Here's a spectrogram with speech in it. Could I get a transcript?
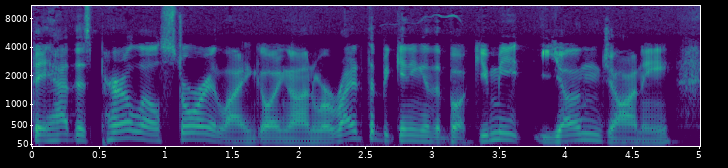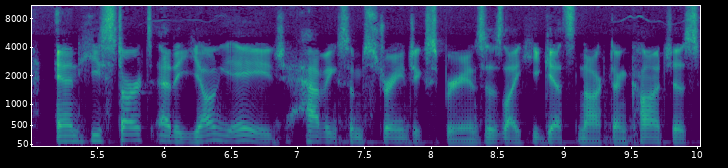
They had this parallel storyline going on where, right at the beginning of the book, you meet young Johnny, and he starts at a young age having some strange experiences. Like he gets knocked unconscious,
